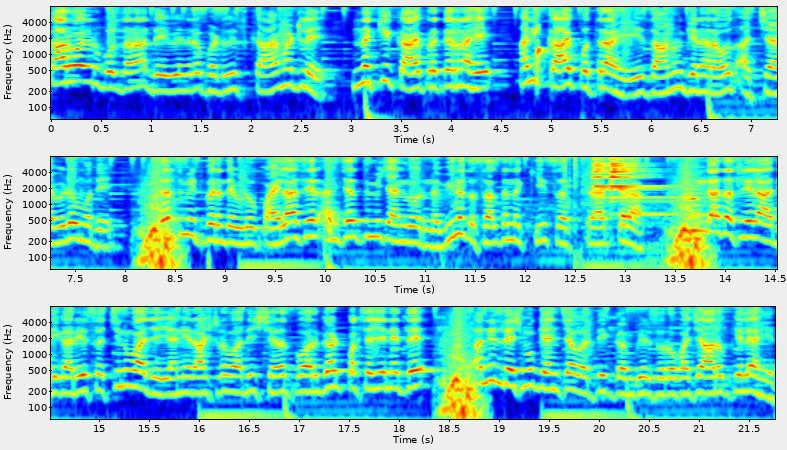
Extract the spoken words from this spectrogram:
कारवाईवर बोलताना देवेंद्र फडणवीस काय म्हटले? नक्की काय प्रकरण आहे? आणि काय पत्र आहे हे जाणून घेणार आहोत आजच्या व्हिडिओमध्ये. जर तुम्ही इथपर्यंत व्हिडिओ पाहिला असेल आणि जर तुम्ही चॅनलवर नवीनच असाल तर नक्की सबस्क्राईब करा. तुरुंगात असलेला अधिकारी सचिन वाजे यांनी राष्ट्रवादी शरद पवार गट पक्षाचे नेते अनिल देशमुख यांच्यावरती गंभीर स्वरूपाचे आरोप केले आहेत.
